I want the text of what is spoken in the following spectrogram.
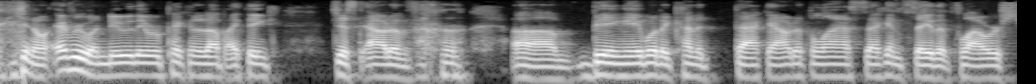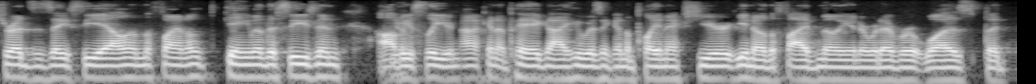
you know everyone knew they were picking it up. I think just out of um, being able to kind of back out at the last second, say that Flowers shreds his ACL in the final game of the season. Obviously, you're not going to pay a guy who isn't going to play next year. You know the five million or whatever it was, but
